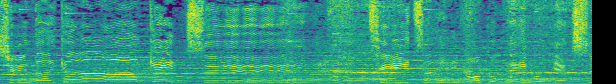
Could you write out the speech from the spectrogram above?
全大家计算，此际我共你没赢输。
